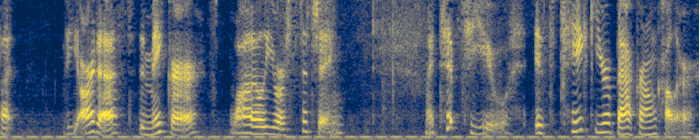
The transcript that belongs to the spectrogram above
But the artist, the maker, while you're stitching, my tip to you is to take your background color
